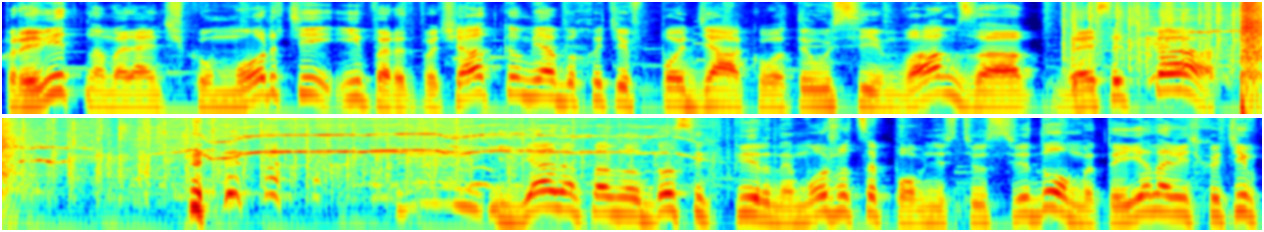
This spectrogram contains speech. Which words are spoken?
Привіт, на малянчику Морті, і перед початком я би хотів подякувати усім вам за 10к. Я, напевно, до сих пір не можу це повністю усвідомити. Я навіть хотів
